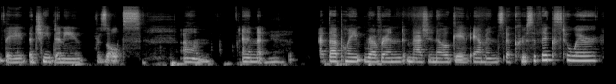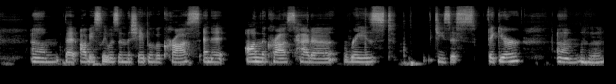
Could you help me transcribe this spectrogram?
they achieved any results. Um, and at that point, Reverend Maginot gave Ammons a crucifix to wear um, that obviously was in the shape of a cross, and it on the cross had a raised Jesus figure. Um,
